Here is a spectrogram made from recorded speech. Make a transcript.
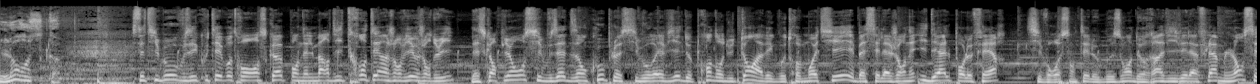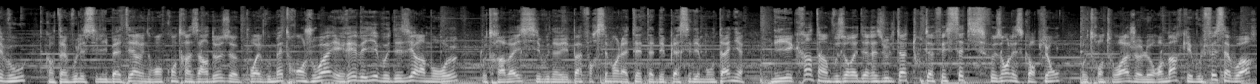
L'horoscope. C'est Thibaut, vous écoutez votre horoscope, on est le mardi 31 janvier aujourd'hui. Les scorpions, si vous êtes en couple, si vous rêviez de prendre du temps avec votre moitié, eh ben c'est la journée idéale pour le faire. Si vous ressentez le besoin de raviver la flamme, lancez-vous. Quant à vous les célibataires, une rencontre hasardeuse pourrait vous mettre en joie et réveiller vos désirs amoureux. Au travail, si vous n'avez pas forcément la tête à déplacer des montagnes, n'ayez crainte, hein, vous aurez des résultats tout à fait satisfaisants les scorpions. Votre entourage le remarque et vous le fait savoir.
